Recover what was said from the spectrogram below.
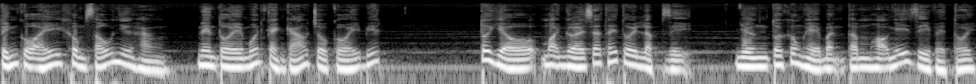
Tính cô ấy không xấu như Hằng, Nên tôi muốn cảnh cáo cho cô ấy biết. Tôi hiểu mọi người sẽ thấy tôi lập dị Nhưng tôi không hề bận tâm họ nghĩ gì về tôi.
